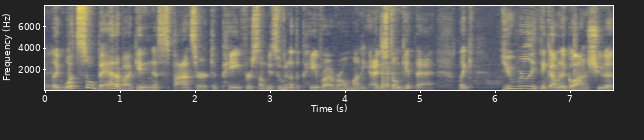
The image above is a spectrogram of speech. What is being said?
Like, what's so bad about getting a sponsor to pay for something so we don't have to pay for our own money? I just don't get that. Like, do you really think I'm going to go out and shoot a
